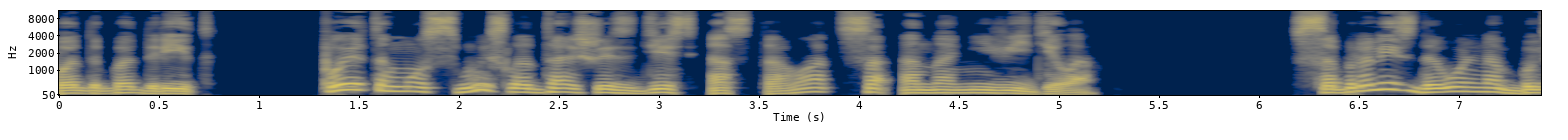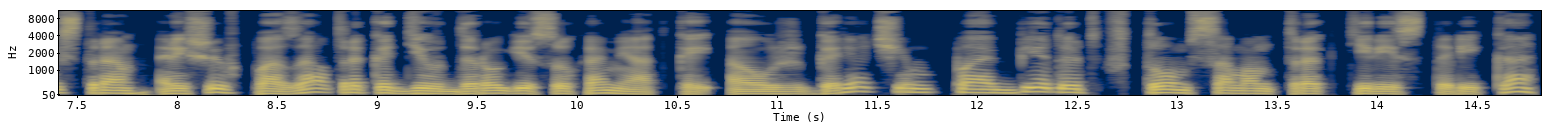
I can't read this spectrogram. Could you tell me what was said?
подбодрит. Поэтому смысла дальше здесь оставаться она не видела. Собрались довольно быстро, решив позавтракать в дороге сухомяткой, а уж горячим пообедают в том самом трактире старика,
